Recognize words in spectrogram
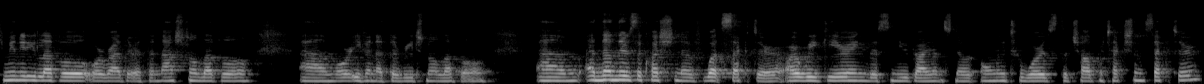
community level or rather at the national level um, or even at the regional level? Um, and then there's the question of what sector. Are we gearing this new guidance note only towards the child protection sector?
